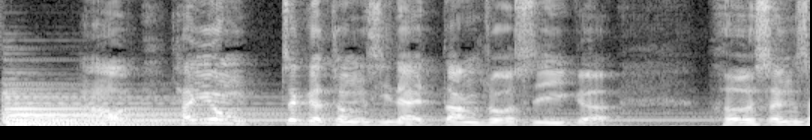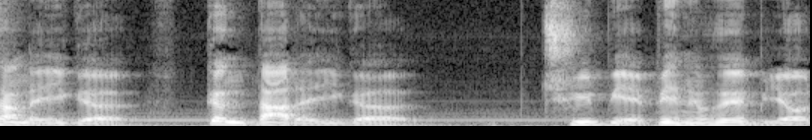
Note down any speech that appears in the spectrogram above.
然后他用这个东西来当做是一个和声上的一个更大的一个区别，变成会比较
